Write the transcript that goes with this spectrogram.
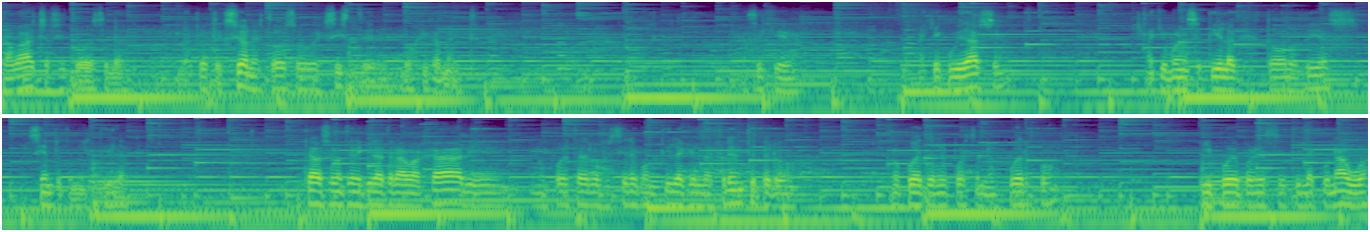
cabachas y todo eso, las protecciones, todo eso existe lógicamente. Así que hay que cuidarse, hay que ponerse tilak todos los días, siempre tener tilak Claro, si uno tiene que ir a trabajar y no puede estar en la oficina con tila que en la frente, pero no puede tener puesto en el cuerpo y puede ponerse tila con agua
